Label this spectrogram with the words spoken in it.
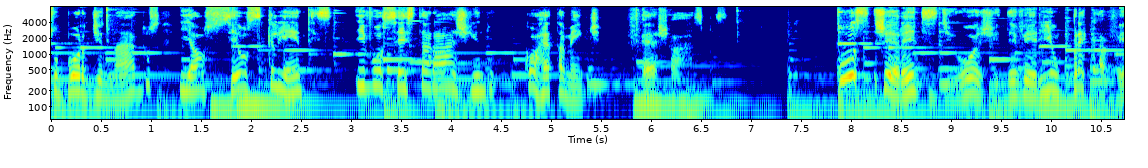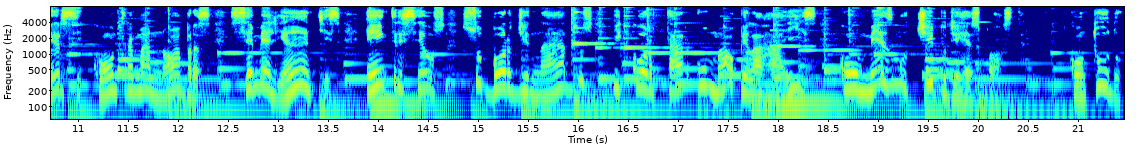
subordinados e aos seus clientes, e você estará agindo corretamente. Fecha aspas. Os gerentes de hoje deveriam precaver-se contra manobras semelhantes entre seus subordinados e cortar o mal pela raiz com o mesmo tipo de resposta. Contudo,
